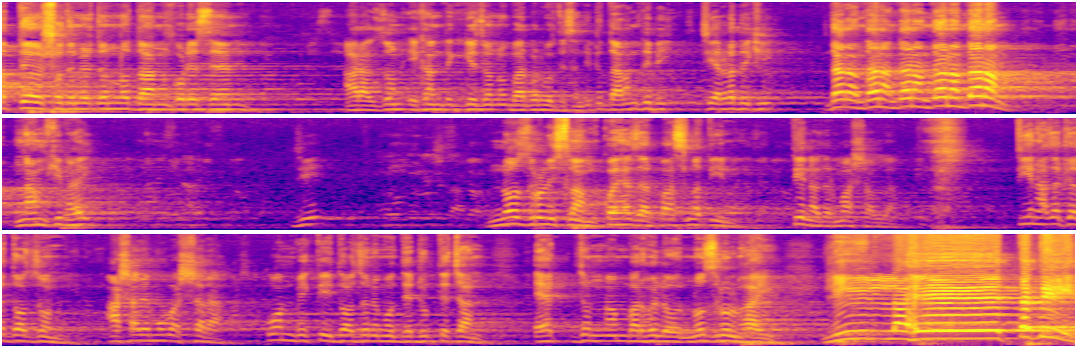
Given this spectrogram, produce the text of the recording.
আত্মীয় স্বজনের জন্য দান করেছেন, আর একজন এখান থেকে জন্য বারবার বলতেছেন, একটু দাঁড়ান দেবি, চেহারাটা দেখি। দাঁড়ান দাঁড়ান দাঁড়ান দাঁড়ান দাঁড়ান। নাম কি ভাই? জি? নজরুল ইসলাম, কয় হাজার? পাঁচ না তিন? তিন হাজার মার্শাল্লাহ তিন হাজার কে দশজন আষাঢ়ে মুবাসারা কোন ব্যক্তি এই দশজনের মধ্যে ঢুকতে চান? একজন নাম্বার হলো নজরুল ভাই। লিল্লাহে তাকবীর।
